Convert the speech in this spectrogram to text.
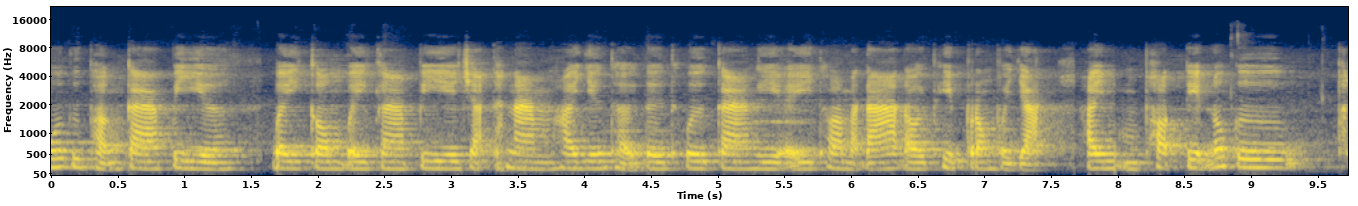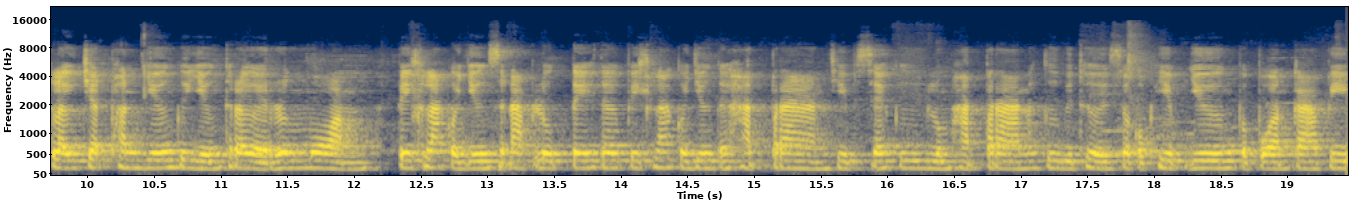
មួយគឺប្រឹងការពារ3កុំ3ការពារចាក់ថ្នាំហើយយើងត្រូវទៅធ្វើការងារអីធម្មតាដោយភាពប្រុងប្រយ័ត្ន ហើយបំផុតទៀតនោះគឺផ្លូវចិត្តផាន់យើងគឺយើងត្រូវឲ្យរឹងមាំពេលខ្លះក៏យើងស្ដាប់លោកទេសទៅពេលខ្លះក៏យើងទៅហាត់ប្រាណជាពិសេសគឺលំហាត់ប្រាណហ្នឹងគឺវាធ្វើឲ្យសុខភាពយើងប្រព័ន្ធការពារ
